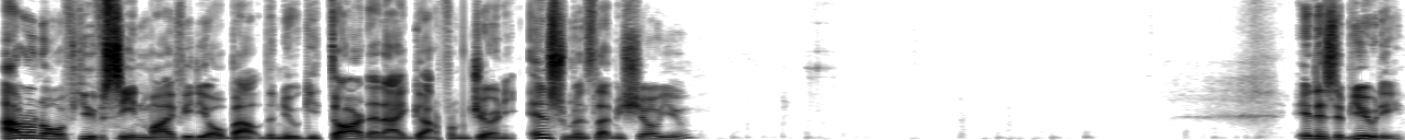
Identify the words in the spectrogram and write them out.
I don't know if you've seen my video about the new guitar that I got from Journey Instruments. Let me show you. It is a beauty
